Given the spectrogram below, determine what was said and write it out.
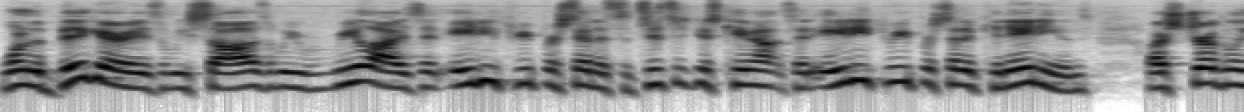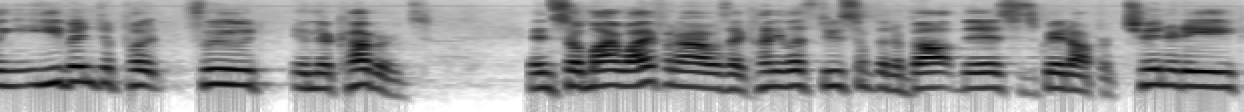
One of the big areas that we saw is that we realized that 83%, a statistic just came out and said 83% of Canadians are struggling even to put food in their cupboards. And so my wife and I was like, honey, let's do something about this. It's a great opportunity.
